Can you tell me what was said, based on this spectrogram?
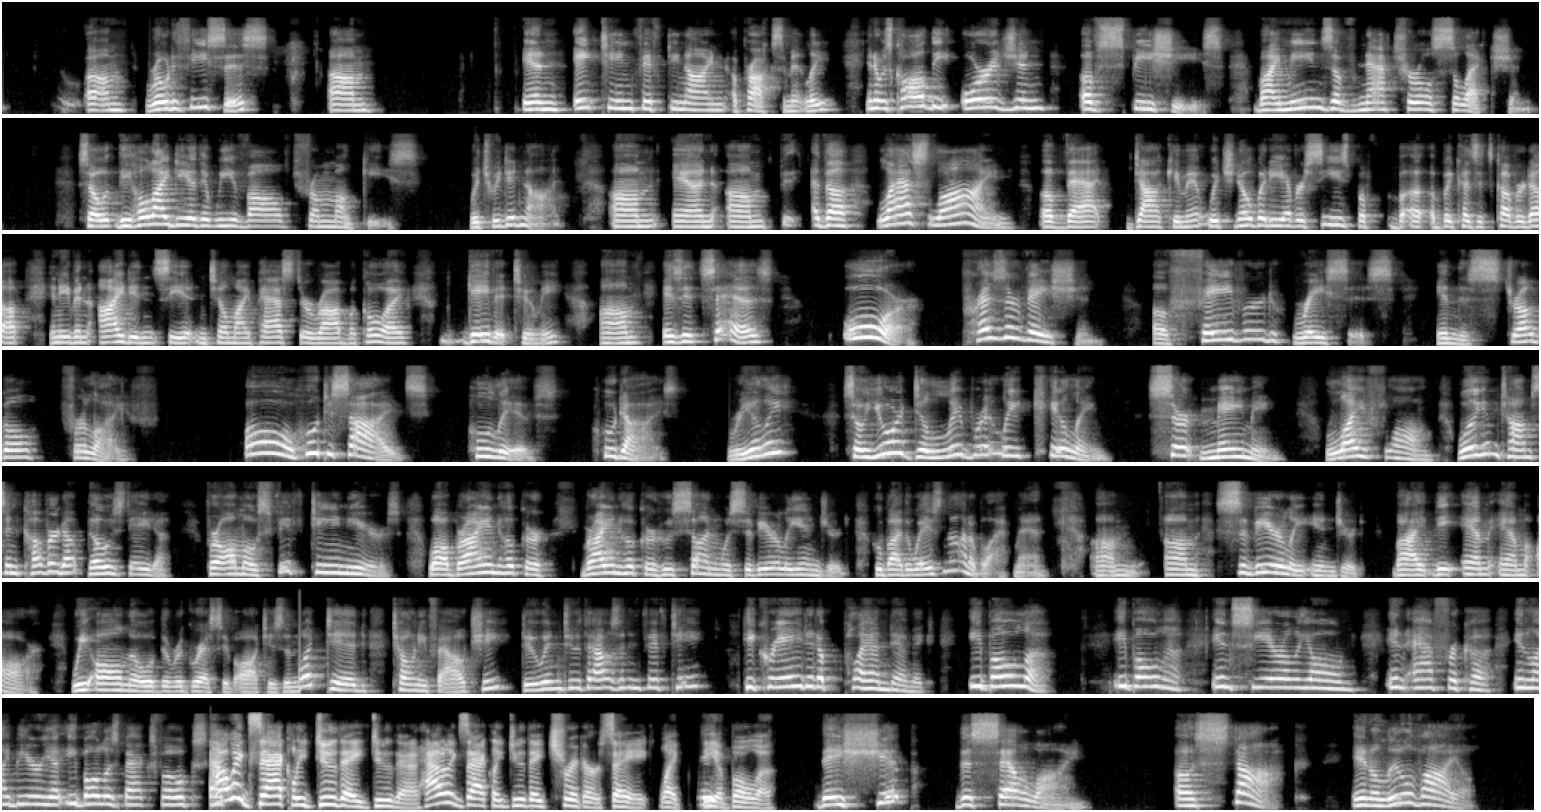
um, wrote a thesis um, in 1859, approximately, and it was called The Origin of Species by Means of Natural Selection. So, the whole idea that we evolved from monkeys, which we did not. Um, and um, the last line of that document, which nobody ever sees uh, because it's covered up. And even I didn't see it until my pastor, Rob McCoy, gave it to me. Um, is it says, or preservation of favored races in the struggle for life. Oh, who decides who lives, who dies? Really? So you're deliberately killing, cert maiming, lifelong. William Thompson covered up those data for almost 15 years while Brian Hooker, Brian Hooker, whose son was severely injured, who, by the way, is not a Black man, um, um, severely injured by the MMR. We all know of the regressive autism. What did Tony Fauci do in 2015? He created a pandemic, Ebola, Ebola in Sierra Leone, in Africa, in Liberia. Ebola's back, folks. How exactly do they do that? How exactly do they trigger, say, like they, the Ebola? They ship the cell line, a stock in a little vial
